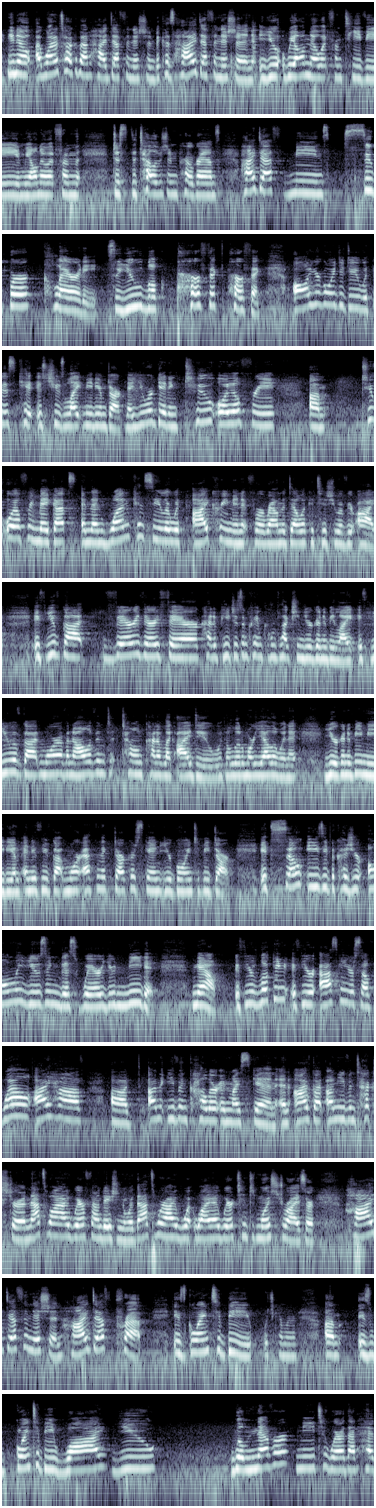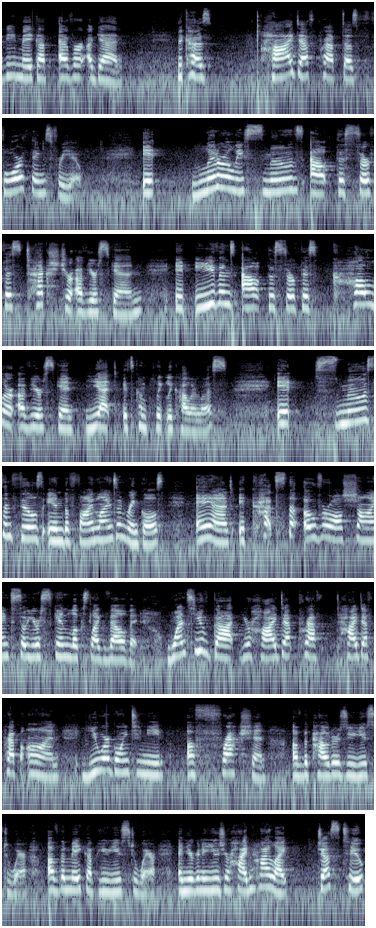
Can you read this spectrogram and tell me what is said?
You know, I want to talk about high definition because high definition, you, we all know it from TV and we all know it from just the television programs. High def means super clarity. So you look perfect, perfect. All you're going to do with this kit is choose light, medium, dark. Now you are getting two oil-free um, two oil-free makeups, and then one concealer with eye cream in it for around the delicate tissue of your eye. If you've got very, very fair, kind of peaches and cream complexion, you're going to be light. If you have got more of an olive tone, kind of like I do, with a little more yellow in it, you're going to be medium. And if you've got more ethnic, darker skin, you're going to be dark. It's so easy because you're only using this where you need it. Now, if you're looking, if you're asking yourself, well, I have uh, uneven color in my skin and I've got uneven texture and that's why I wear foundation or that's where I why I wear tinted moisturizer. High definition, high def prep is going to be, which camera, um, is going to be why you will never need to wear that heavy makeup ever again. Because high def prep does four things for you. It literally smooths out the surface texture of your skin. It evens out the surface color of your skin, yet it's completely colorless. It smooths and fills in the fine lines and wrinkles, and it cuts the overall shine so your skin looks like velvet. Once you've got your high def prep, high def prep on, you are going to need a fraction of the powders you used to wear, of the makeup you used to wear. And you're going to use your hide and highlight just to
